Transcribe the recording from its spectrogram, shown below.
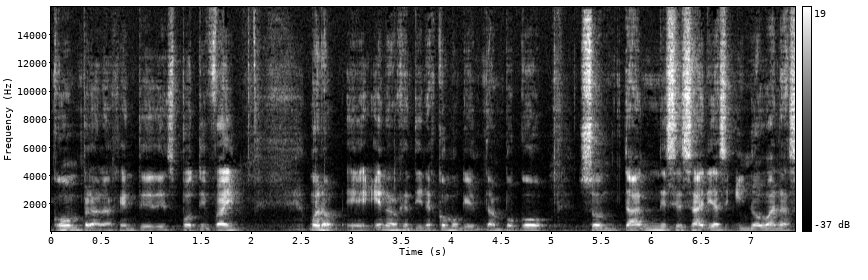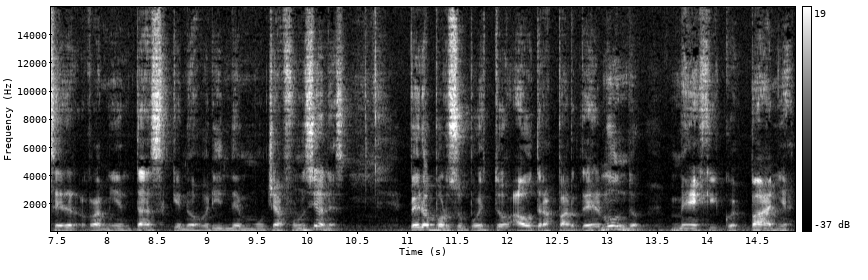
compra la gente de Spotify, bueno, eh, en Argentina es como que tampoco son tan necesarias y no van a ser herramientas que nos brinden muchas funciones pero por supuesto a otras partes del mundo. México, España,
